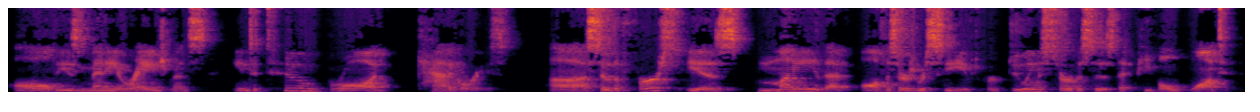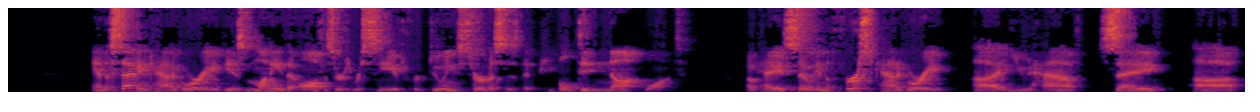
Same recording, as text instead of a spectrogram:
all these many arrangements into two broad categories. Uh, so the first is money that officers received for doing services that people wanted. And the second category is money that officers received for doing services that people did not want. Okay, so in the first category, uh, you'd have, say, uh,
